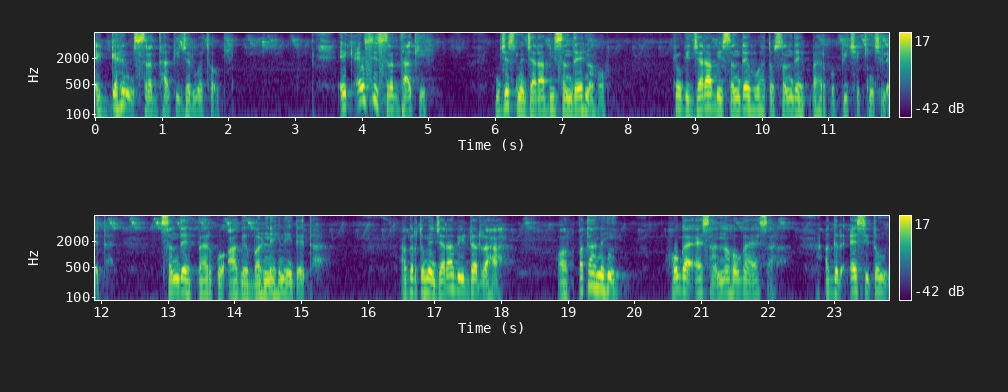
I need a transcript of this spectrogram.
एक गहन श्रद्धा की ज़रूरत होगी। एक ऐसी श्रद्धा की जिसमें जरा भी संदेह न हो। क्योंकि जरा भी संदेह हुआ तो संदेह पैर को पीछे खींच लेता है। संदेह पैर को आगे बढ़ने ही नहीं देता। अगर तुम्हें जरा भी डर रहा और पता नहीं, होगा ऐसा, न होगा ऐसा, अगर ऐसी तुम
